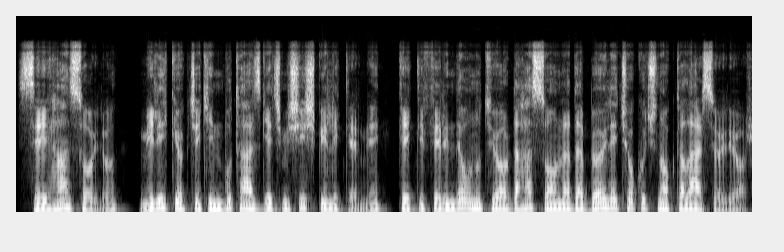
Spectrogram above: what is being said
Seyhan Soylu, Melih Gökçek'in bu tarz geçmiş işbirliklerini, tekliflerinde unutuyor daha sonra da böyle çok uç noktalar söylüyor.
